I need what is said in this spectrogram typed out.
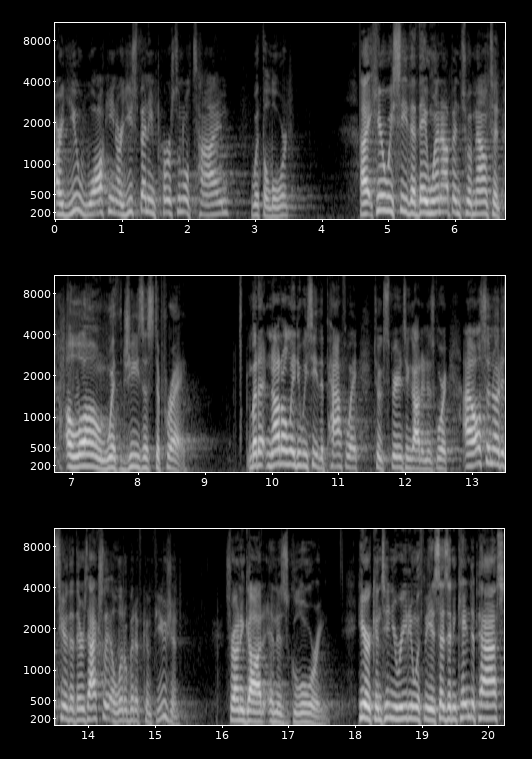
are you walking, are you spending personal time with the Lord? Uh, here we see that they went up into a mountain alone with Jesus to pray. But uh, not only do we see the pathway to experiencing God in His glory, I also notice here that there's actually a little bit of confusion surrounding God and His glory. Here, continue reading with me. It says, And it came to pass,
